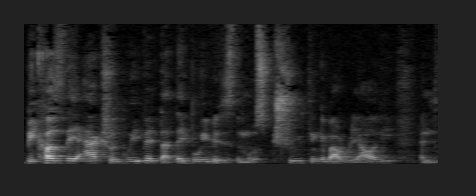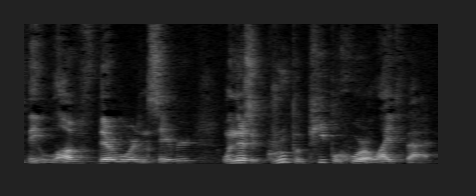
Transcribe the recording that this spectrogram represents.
because they actually believe it, that they believe it is the most true thing about reality, and they love their Lord and Savior, when there's a group of people who are like that,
